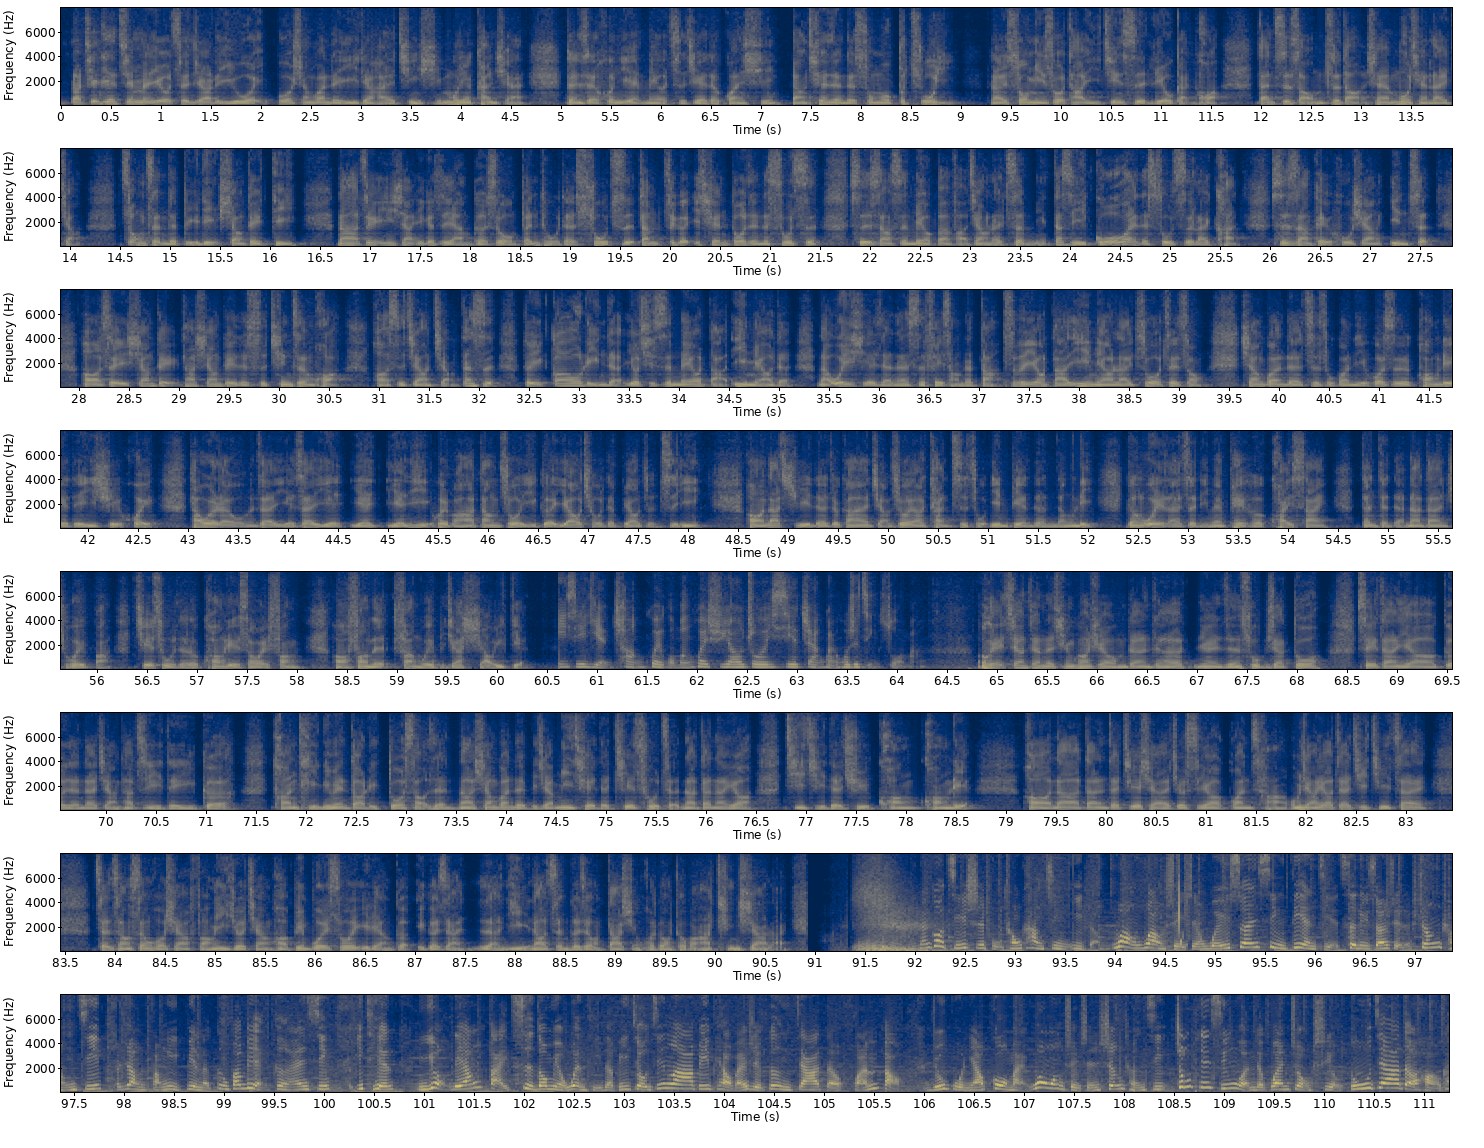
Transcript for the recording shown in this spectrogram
那今天进门又增加了一位，不过相关的议调还在进行。目前看起来跟这婚宴没有直接的关系。两千人的数目不足以来说明说它已经是流感化，但至少我们知道，现在目前来讲，重症的比例相对低。那这个印象，一个是两个是我们本土的数字，但这个一千多人的数字，事实上是没有办法这样来证明。但是以国外的数字来看，事实上可以互相印证。好，所以相对它相对的是轻症化，好是这样讲。但是对于高龄的，尤其是没有打疫苗的，那威胁仍然是非常的大。是不是用打疫苗来做这种？相关的自主管理或是框列的一些，会，它未来我们在也在研研研议，会把它当做一个要求的标准之一。好，那其余的就刚才讲说要看自主应变的能力，跟未来这里面配合快筛等等的，那当然就会把接触者的框列稍微放，好放的范围比较小一点。一些演唱会，我们会需要做一些暂缓或是紧缩吗？OK，像这样的情况下，我们当然他因为人数比较多，所以当然要个人来讲他自己的一个团体里面到底多少人，那相关的比较密切的接触者，那当然要积极的去框框列。好，那当然在接下来就是要观察，我们讲要在积极在正常生活下防疫就这样哈，并不会说一两个一个染染疫，然后整个这种大型活动都把它停下来。能够及时补充抗菌液的旺旺水神微酸性电解次氯酸水的生成机，让防疫变得更方便、更安心。一天你用两百次都没有问题的，比酒精啦、比漂白水更加的环保。如果你要购买旺旺水神生成机，中天新闻的观众是有独家的好看。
